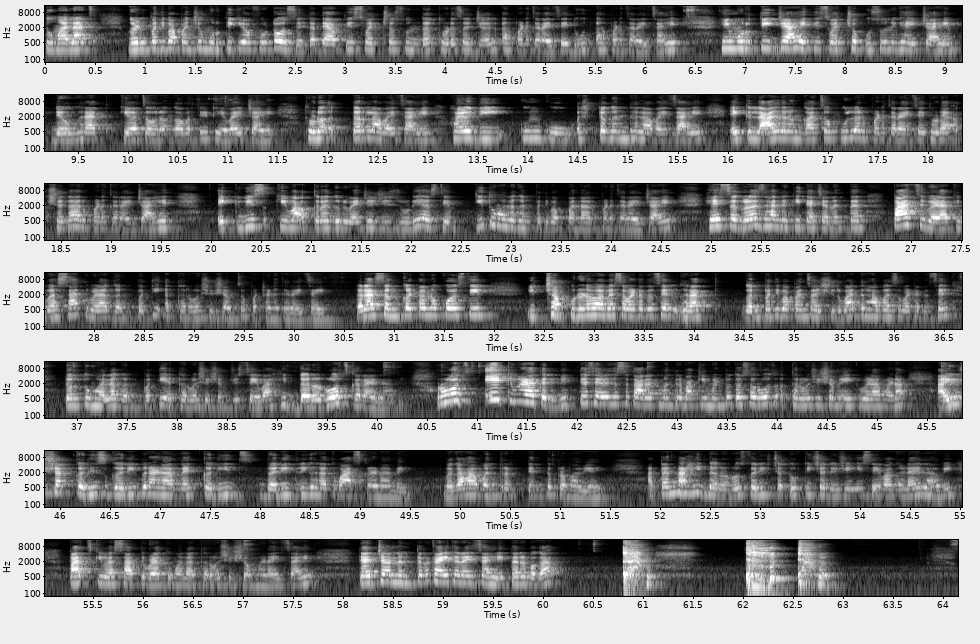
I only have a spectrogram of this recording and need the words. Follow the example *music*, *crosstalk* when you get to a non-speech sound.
तुम्हालाच गणपती बाप्पांची मूर्ती किंवा फोटो असेल तर त्यावरती स्वच्छ सुंदर थोडंसं जल अर्पण करायचं आहे दूध अर्पण करायचं आहे. ही मूर्ती जी आहे ती स्वच्छ पुसून घ्यायची आहे देवघरात किंवा चौरंगावरती ठेवायची आहे. थोडं अत्तर लावायचं आहे हळदी कुंकू अष्टगंध लावायचा आहे. एक लाल रंगाचं फूल अर्पण करायचं आहे थोड्या अक्षदा अर्पण करायच्या आहेत. एकवीस किंवा अकरा दुर्व्यांची जी जुडी असते ती तुम्हाला गणपती बाप्पांना अर्पण करायची आहे. हे सगळं झालं की त्याच्यानंतर पाच वेळा किंवा सात वेळा गणपती अथर्व शिशांचं पठण करायचा आहे. घरात संकट नको असतील इच्छा पूर्ण व्हावी असं वाटत असेल घरात गणपती बाप्पांचा आशीर्वाद राहावा असं वाटत असेल तर तुम्हाला गणपती अथर्व शिशमची सेवा ही दररोज करायला हवी. रोज एक वेळा तरी नित्यसेवे जसं तारक मंत्र बाकी म्हणतो तसं रोज अथर्व शिशम एक वेळा म्हणा आयुष्यात कधीच गरीब राहणार नाहीत कधीच दरिद्री घरात वास करणार नाही बघा हा मंत्र अत्यंत प्रभावी आहे. आता नाही दररोज तरी चतुर्थीच्या दिवशी ही सेवा घडायला हवी. पाच किंवा सात वेळा तुम्हाला अथर्व शिष्य म्हणायचं आहे. त्याच्यानंतर काय करायचं आहे? तर बघा *coughs*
